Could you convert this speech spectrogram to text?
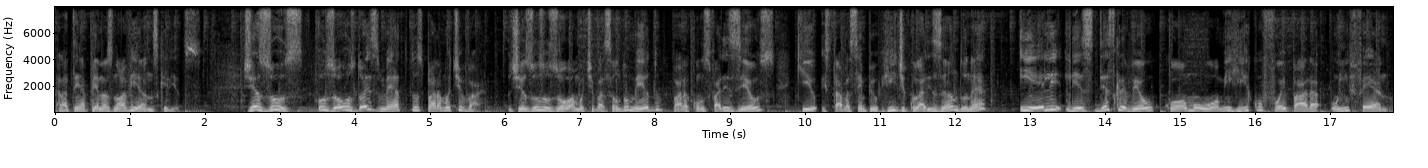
Ela tem apenas 9 anos, queridos. Jesus usou os dois métodos para motivar. Jesus usou a motivação do medo para com os fariseus, que estava sempre ridicularizando, né? E ele lhes descreveu como o homem rico foi para o inferno,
